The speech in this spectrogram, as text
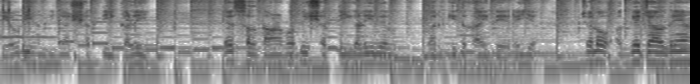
ਡਿਉੜੀ ਹੁੰਦੀ ਆ ਛੱਤੀ ਗਲੀ। ਇਹ ਸੁਲਤਾਨਪੁਰ ਦੀ ਛੱਤੀ ਗਲੀ ਦੇ ਵਰਗੀ ਦਿਖਾਈ ਦੇ ਰਹੀ ਆ ਚਲੋ, ਅੱਗੇ ਚੱਲਦੇ ਆ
